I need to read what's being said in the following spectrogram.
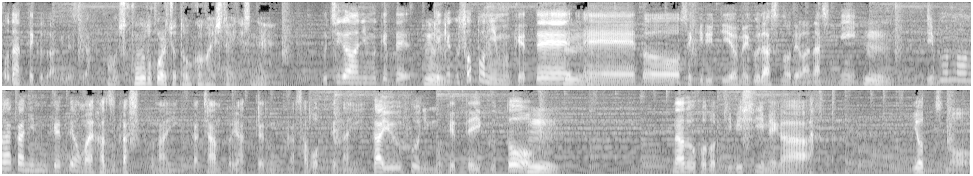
となってくるわけですよ。あそこのところはちょっとお伺いしたいですね。内側に向けて、うん結局外に向けて、うんえー、とセキュリティを巡らすのではなしにうん。自分の中に向けてお前恥ずかしくないんかちゃんとやってるんかサボってないんかいうふうに向けていくと、うん。なるほど厳しい目が4つの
